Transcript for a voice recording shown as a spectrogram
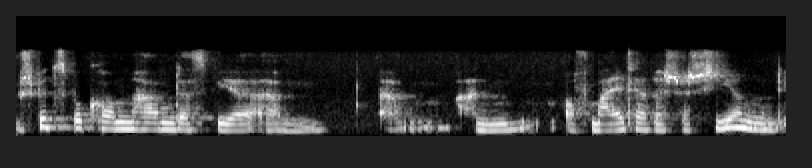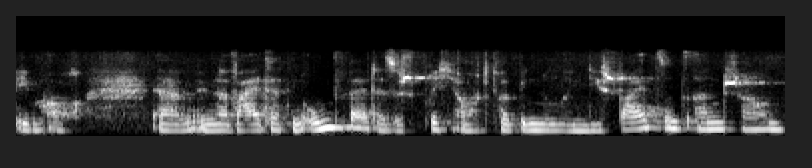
spitz bekommen haben, dass wir ähm, ähm, an, auf Malta recherchieren und eben auch ähm, im erweiterten Umfeld, also sprich auch Verbindungen in die Schweiz uns anschauen,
